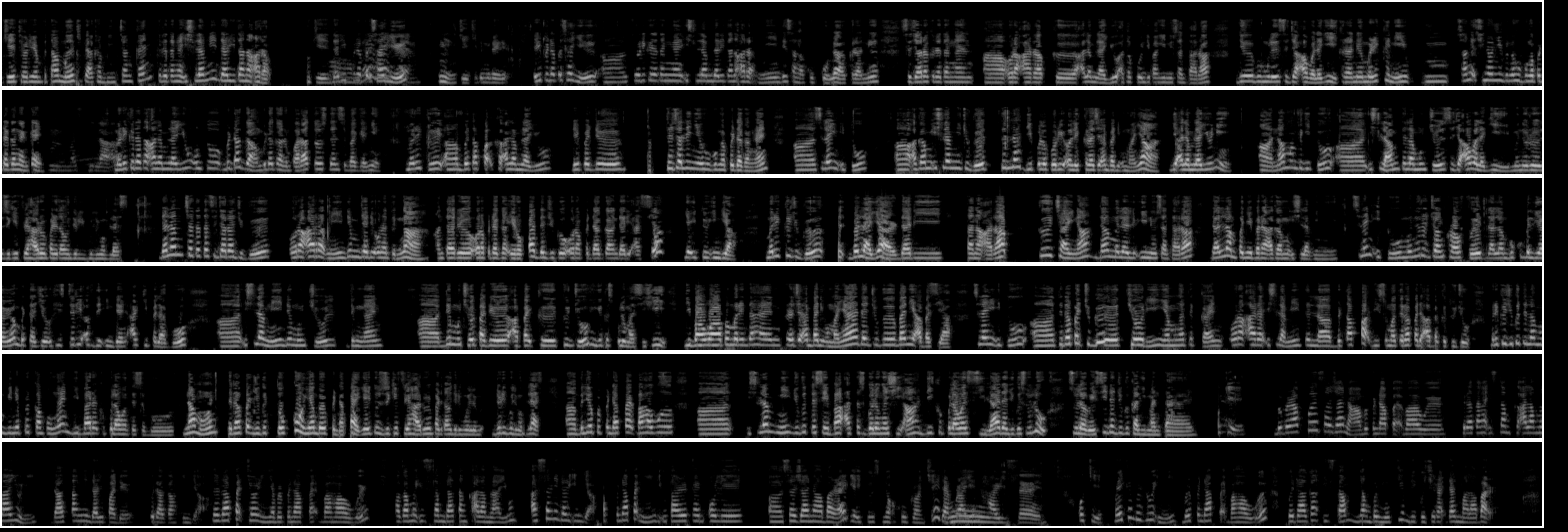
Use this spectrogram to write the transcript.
Okey, teori yang pertama kita akan bincangkan kedatangan Islam ni dari tanah Arab. Okey, dari Oh, pendapat saya, kan? hmm, okey kita mula. Dari pendapat saya, uh, teori kedatangan Islam dari tanah Arab ni dia sangat kukuh lah kerana sejarah kedatangan uh, orang Arab ke alam Melayu ataupun dipanggil Nusantara, dia bermula sejak awal lagi kerana mereka ni mm, sangat sinonim dengan hubungan perdagangan kan. Hmm, mestilah. Mereka datang alam Melayu untuk berdagang, berdagang rempah ratus dan sebagainya. Mereka uh, bertapak ke alam Melayu daripada terjalinnya hubungan perdagangan. Uh, selain itu, uh, agama Islam ni juga telah dipelopori oleh kerajaan Bani Umayyah di alam Melayu ni. Uh, namun begitu, uh, Islam telah muncul sejak awal lagi menurut Zulkifli Harun pada tahun 2015. Dalam catatan sejarah juga, orang Arab ni dia menjadi orang tengah antara orang pedagang Eropah dan juga orang pedagang dari Asia iaitu India. Mereka juga berlayar dari tanah Arab ke China dan melalui Nusantara dalam penyebaran agama Islam ini. Selain itu, menurut John Crawford dalam buku beliau yang bertajuk History of the Indian Archipelago, uh, Islam ni dia muncul dengan Uh, dia muncul pada abad ke-7 hingga ke-10 Masihi di bawah pemerintahan kerajaan Bani Umayyah dan juga Bani Abbasiyah. Selain itu, uh, terdapat juga teori yang mengatakan orang Arab Islam ni telah bertapak di Sumatera pada abad ke-7. Mereka juga telah membina perkampungan di barat kepulauan tersebut. Namun, terdapat juga tokoh yang berpendapat iaitu Zulkifli Harun pada tahun 2015. Uh, beliau berpendapat bahawa uh, Islam ni juga tersebar atas golongan Syiah di kepulauan Silla dan juga Sulu, Sulawesi dan juga Kalimantan. Okey, beberapa sarjana berpendapat bahawa kedatangan Islam ke alam Melayu ni datangnya daripada pedagang India. Terdapat teori yang berpendapat bahawa agama Islam datang ke alam Melayu asalnya dari India. Pendapat ni diutarakan oleh uh, sarjana barat iaitu Snow Hugronche dan Brian Oh. Harrison. Okey, mereka berdua ini berpendapat bahawa pedagang Islam yang bermukim di Gujarat dan Malabar.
